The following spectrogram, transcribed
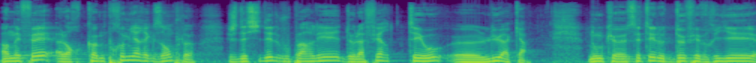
En effet, alors comme premier exemple, j'ai décidé de vous parler de l'affaire Théo euh, Luaka. Donc euh, c'était le 2 février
